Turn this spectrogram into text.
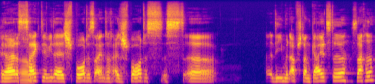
Ja, das um. zeigt dir wieder, Sport ist einfach, also Sport ist, ist äh, die mit Abstand geilste Sache,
